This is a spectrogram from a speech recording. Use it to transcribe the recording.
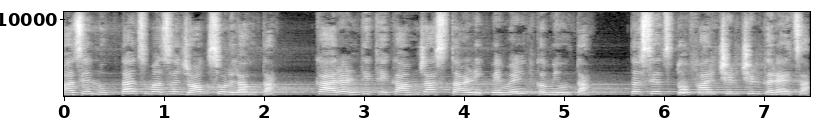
माझे नुकताच माझा जॉब सोडला होता. कारण तिथे काम जास्त आणि पेमेंट कमी होता. तसेच तो फार चिडचिड करायचा.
